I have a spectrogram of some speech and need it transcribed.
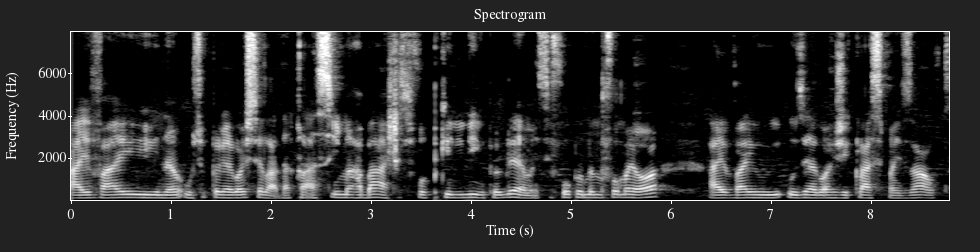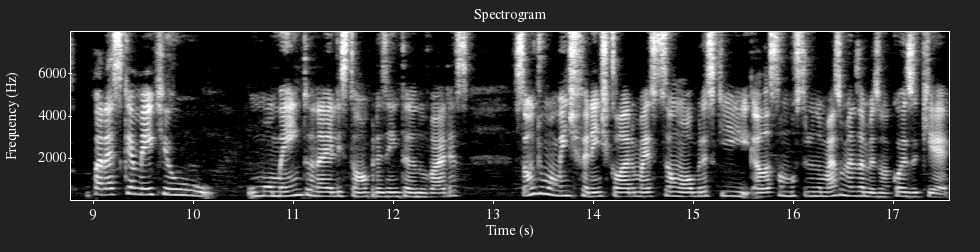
Aí vai, né, os super-heróis, sei lá, da classe mais baixa, se for pequenininho, problema. E se for o problema for maior, aí vai o, os heróis de classe mais alta. Parece que é meio que o, o momento, né? Eles estão apresentando várias. São de um momento diferente, claro, mas são obras que elas estão mostrando mais ou menos a mesma coisa, que é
